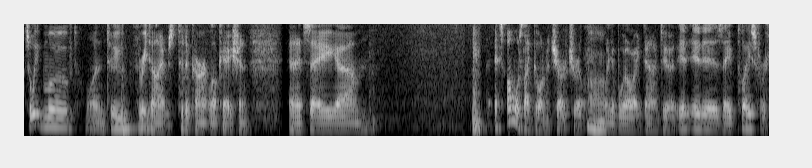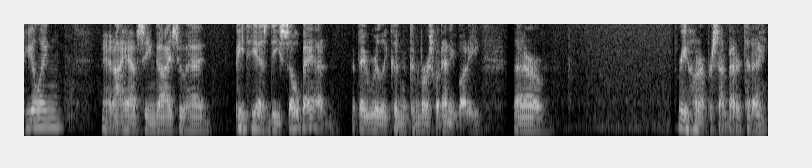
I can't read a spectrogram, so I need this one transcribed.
so we've moved one, two, three times to the current location, and it's a. Um, it's almost like going to church, really, when you boil right down to it. it. It is a place for healing, and I have seen guys who had PTSD so bad that they really couldn't converse with anybody that are 300% better today.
